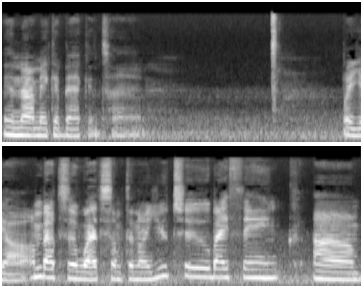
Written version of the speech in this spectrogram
and not make it back in time. But y'all, I'm about to watch something on YouTube, I think. Um,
